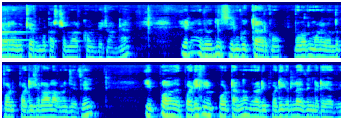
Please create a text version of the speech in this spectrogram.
ஏறுறதுக்கே ரொம்ப கஷ்டமாக இருக்கும் அப்படின்றாங்க. ஏன்னா அது வந்து செங்குத்தாக இருக்கும். முதல் மலை வந்து படி படிகளால் அமைஞ்சது. இப்போ அது படிகள் போட்டாங்க. முன்னாடி படிகள்லாம் எதுவும் கிடையாது.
